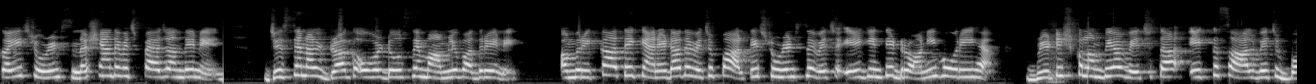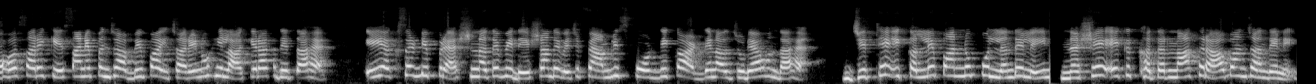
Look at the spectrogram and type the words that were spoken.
ਕਈ ਸਟੂਡੈਂਟਸ ਨਸ਼ਿਆਂ ਦੇ ਵਿੱਚ ਪੈ ਜਾਂਦੇ ਨੇ, ਜਿਸ ਦੇ ਨਾਲ ਡਰੱਗ ਓਵਰਡੋਸ ਦੇ ਮਾਮਲੇ ਵੱਧ ਰਹੇ ਨੇ। ਅਮਰੀਕਾ ਅਤੇ ਕੈਨੇਡਾ ਦੇ ਵਿੱਚ ਭਾਰਤੀ ਸਟੂਡੈਂਟਸ ਦੇ ਵਿੱਚ ਇਹ ਗਿਣਤੀ ਡਰਾਉਣੀ ਹੋ ਰਹੀ ਹੈ। ਬ੍ਰਿਟਿਸ਼ ਕੋਲੰਬੀਆ ਵਿੱਚ ਤਾਂ ਇੱਕ ਸਾਲ ਵਿੱਚ ਬਹੁਤ ਸਾਰੇ ਕੇਸਾਂ ਨੇ ਪੰਜਾਬੀ ਭਾਈਚਾਰੇ ਨੂੰ ਹਿਲਾ ਕੇ ਰੱਖ ਦਿੱਤਾ ਹੈ। ਇਹ ਅਕਸਰ ਡਿਪਰੈਸ਼ਨ ਅਤੇ ਵਿਦੇਸ਼ਾਂ ਦੇ ਵਿੱਚ ਫੈਮਿਲੀ ਸਪੋਰਟ ਦੀ ਘਾਟ ਦੇ ਨਾਲ ਜੁੜਿਆ ਹੁੰਦਾ ਹੈ, ਜਿੱਥੇ ਇਕੱਲੇਪਨ ਨੂੰ ਭੁੱਲਣ ਦੇ ਲਈ ਨਸ਼ੇ ਇੱਕ ਖਤਰਨਾਕ ਰਾਹ ਬਣ ਜਾਂਦੇ ਨੇ।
